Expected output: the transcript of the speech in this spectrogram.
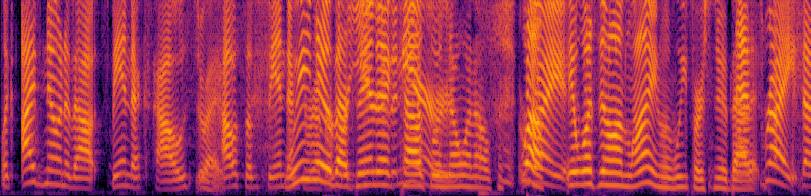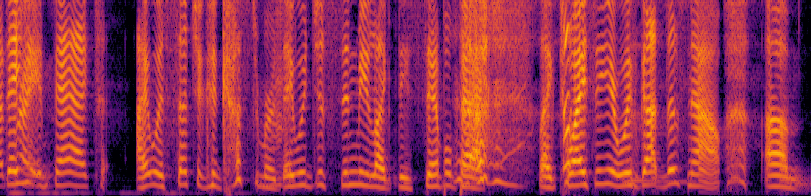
like, I've known about Spandex House or Right. House of Spandex. we knew about years House when no one else. Well, Right. it wasn't online when we first knew about That's it. That's right. That's They, right. in fact, I was such a good customer. They would just send me like these sample packs, like twice a year. We've got this now. Um,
